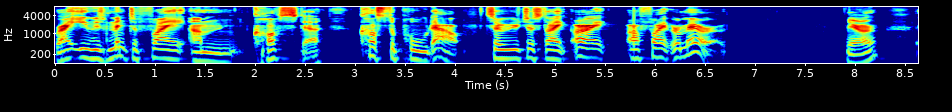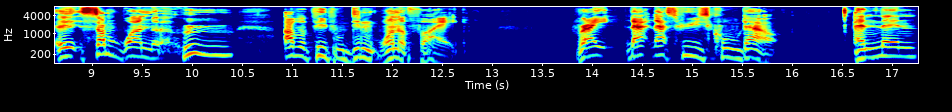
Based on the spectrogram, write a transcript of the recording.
right? He was meant to fight um Costa. Costa pulled out, so he was just like, "All right, I'll fight Romero." You know, it's someone who other people didn't want to fight, right? That that's who he's called out, and then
